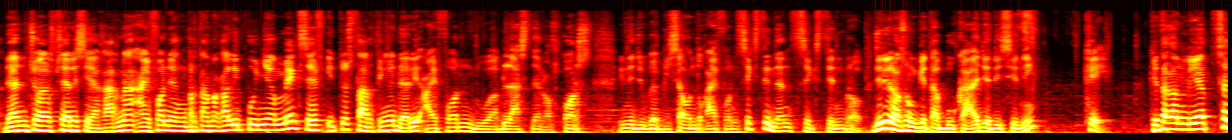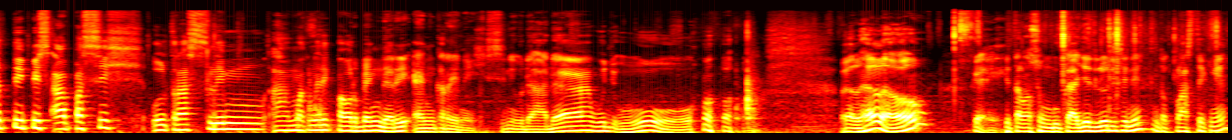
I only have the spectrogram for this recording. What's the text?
13, dan 12 series ya. Karena iPhone yang pertama kali punya MagSafe itu startingnya dari iPhone 12 dan of course ini juga bisa untuk iPhone 16 dan 16 Pro. Jadi langsung kita buka aja di sini. Oke. Kita akan lihat setipis apa sih ultra slim uh, magnetic power bank dari Anker ini. Sini udah ada wujud. Oh. well, hello. Oke, kita langsung buka aja dulu di sini untuk plastiknya.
